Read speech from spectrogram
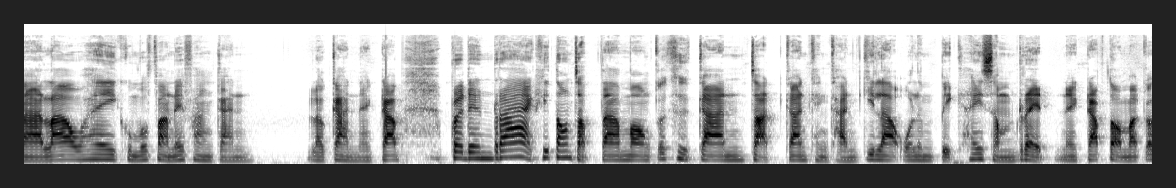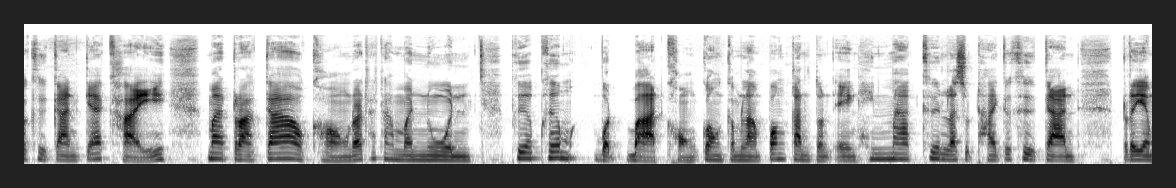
มาเล่าให้คุณผู้ฟังได้ฟังกัน แล้วกันนะครับ ประเด็นแรกที่ต้องจับตามองก็คือการจัดการแข่งขันกีฬาโอลิมปิกให้สำเร็จนะครับ ต่อมาก็คือการแก้ไขมาตรา 9 ของรัฐธรรมนูญ เพื่อเพิ่มบทบาทของกองกำลังป้องกันตนเองให้มากขึ้น และสุดท้ายก็คือการเตรียม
